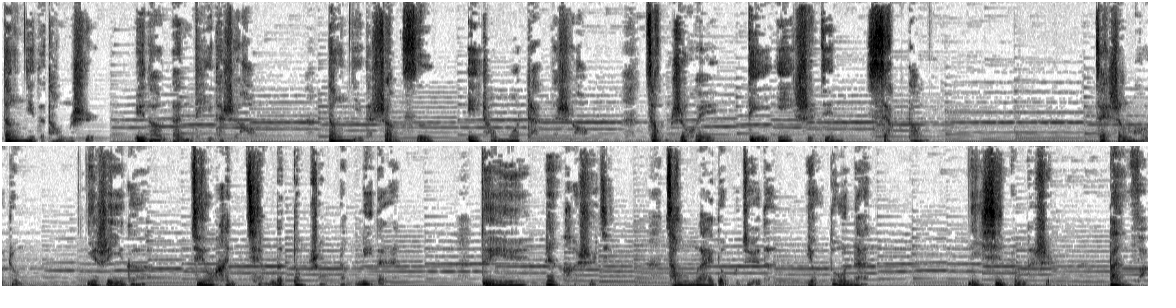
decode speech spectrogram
当你的同事遇到难题的时候，当你的上司一筹莫展的时候，总是会第一时间想到你。在生活中，你是一个具有很强的动手能力的人，对于任何事情，从来都不觉得有多难。你信奉的是，办法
